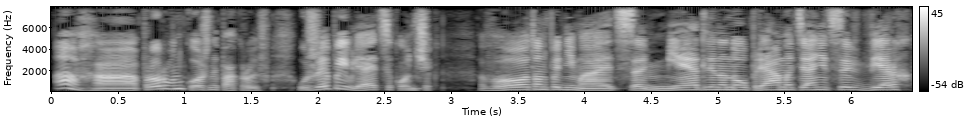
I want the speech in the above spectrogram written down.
Ага, прорван кожный покров. Уже появляется кончик. Вот он поднимается, медленно, но упрямо тянется вверх.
